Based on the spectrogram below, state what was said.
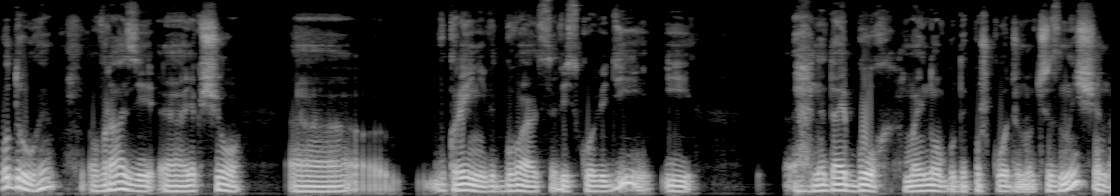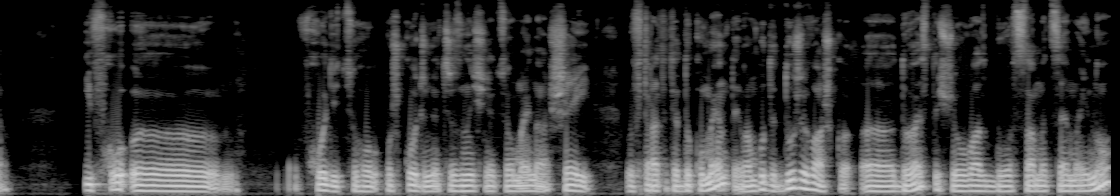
По-друге, в разі, е, якщо е, в Україні відбуваються військові дії, і, е, не дай Бог, майно буде пошкоджено чи знищено, і в, е, в ході цього пошкодження чи знищення цього майна ще й ви втратите документи, вам буде дуже важко е, довести, що у вас було саме це майно,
